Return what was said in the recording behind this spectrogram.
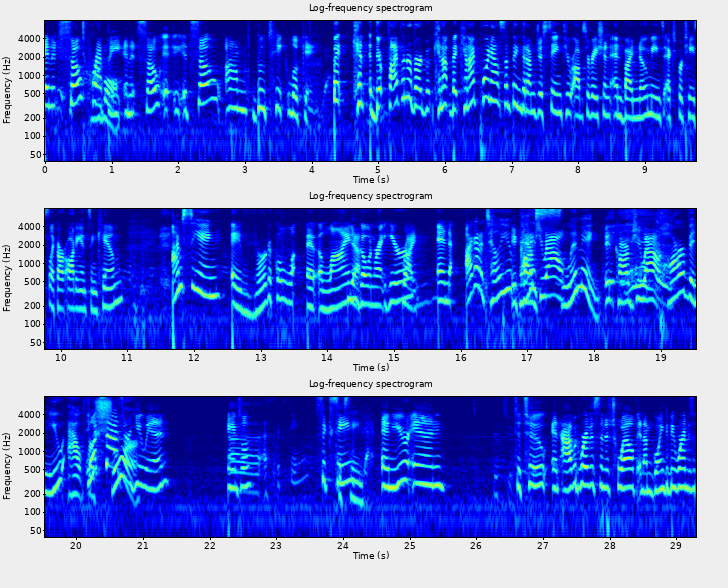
And it's so Adorable. preppy, and it's so it, it's so um, boutique looking. But can there 500 yard? Can I? But can I point out something that I'm just seeing through observation and by no means expertise like our audience and Kim? I'm seeing a vertical a line yeah. going right here. Right. And I got to tell you, it carves you out. slimming. It carves you out. Carving you out for what sure. What size are you in, Angela? Uh, a 16. 16? 16. Yes. And you're in to two, and I would wear this in a 12, and I'm going to be wearing this.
